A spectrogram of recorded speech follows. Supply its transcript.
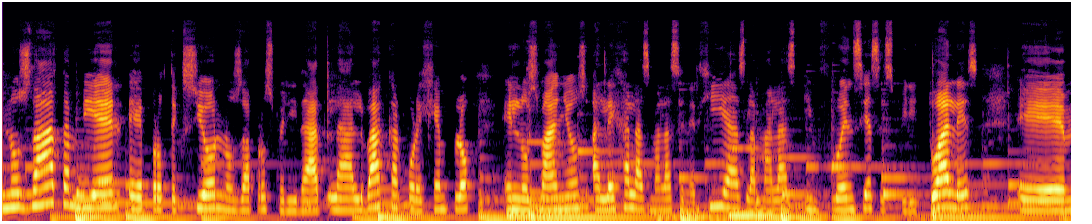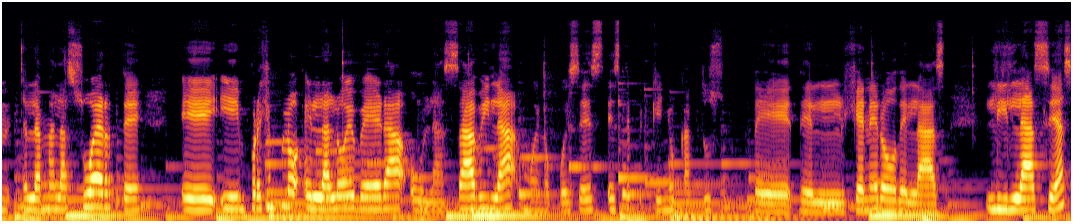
Nos da también eh, protección, nos da prosperidad. La albahaca, por ejemplo, en los baños aleja las malas energías, las malas influencias espirituales, em, la mala suerte. Eh, y por ejemplo, el aloe vera o la sábila, bueno, pues es este pequeño cactus del género de las liláceas,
